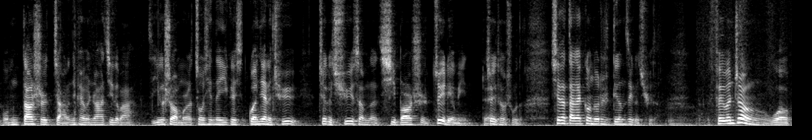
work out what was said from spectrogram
我们当时讲的那篇文章还记得吧？一个视网膜中心的一个关键的区域，这个区域上面的细胞是最灵敏、最特殊的。现在大家更多的是盯着这个区的。飞蚊症我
